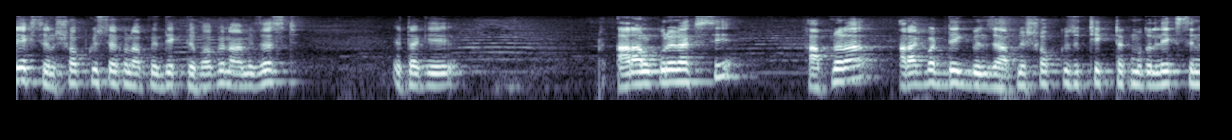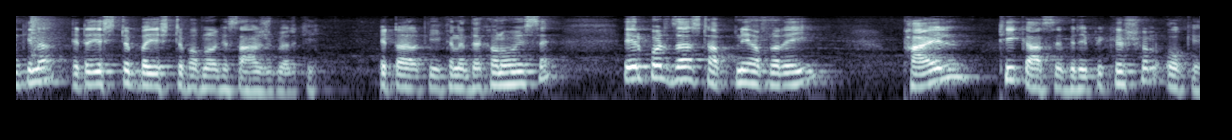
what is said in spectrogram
লিখছেন সব কিছু এখন আপনি দেখতে পাবেন। আমি জাস্ট এটাকে আড়াল করে রাখছি। আপনারা আরেকবার দেখবেন যে আপনি সব কিছু ঠিকঠাক মতো লিখছেন কি না এটা স্টেপ বাই স্টেপ আপনার কাছে আসবে আর কি। এটা আর কি এখানে দেখানো হয়েছে। এরপর জাস্ট আপনি আপনার এই ফাইল ঠিক আছে ভেরিফিকেশন ওকে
